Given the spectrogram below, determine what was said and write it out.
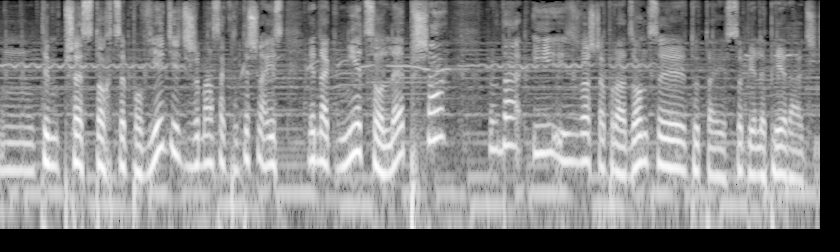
mm, tym przez to chce powiedzieć, że masa krytyczna jest jednak nieco lepsza, prawda? I, zwłaszcza prowadzący tutaj sobie lepiej radzi.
